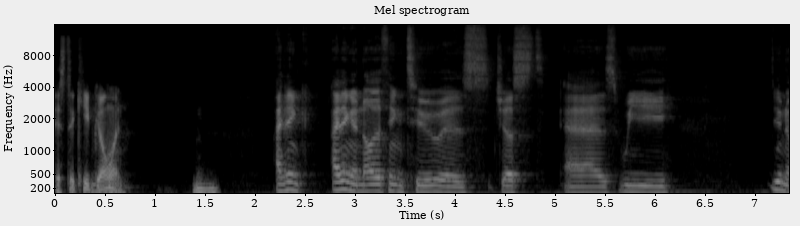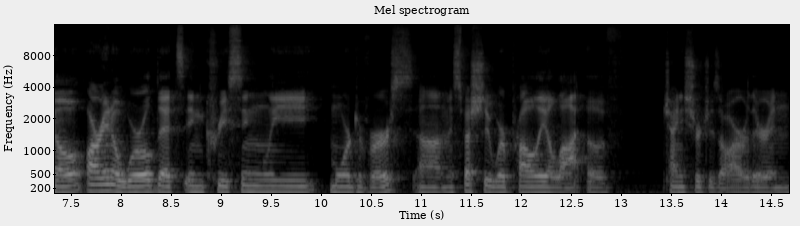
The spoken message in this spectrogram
is to keep mm-hmm. going mm-hmm. i think I think another thing too is just as we, you know, are in a world that's increasingly more diverse, um, especially where probably a lot of Chinese churches are. They're in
